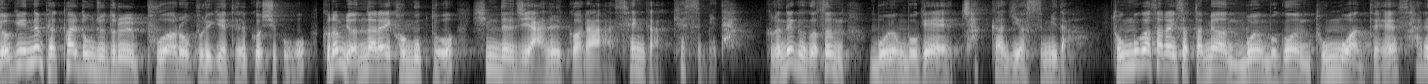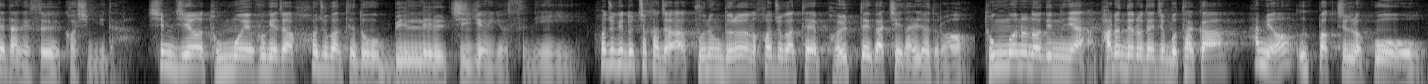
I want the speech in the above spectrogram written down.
여기 있는 108동주들을 부하로 부리게 될 것이고 그럼 연나라의 건국도 힘들지 않을 거라 생각했습니다. 그런데 그것은 모용복의 착각이었습니다. 동모가 살아있었다면 모용복은 동모한테 살해당했을 것입니다. 심지어 동모의 후계자 허죽한테도 밀릴 지경이었으니 허죽이 도착하자 군웅들은 허죽한테 벌떼같이 달려들어 동모는 어디 있느냐 바른대로 되지 못할까 하며 윽박질렀고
